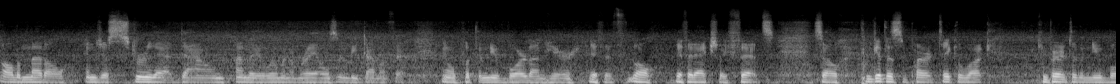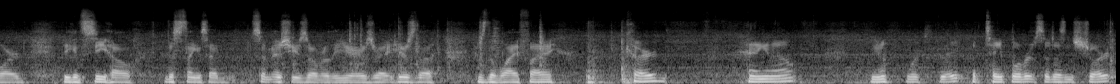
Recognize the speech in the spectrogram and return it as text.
all the metal, and just screw that down on the aluminum rails and be done with it. And we'll put the new board on here if it, well, if it actually fits. So we'll get this apart, take a look, compare it to the new board. You can see how this thing's had some issues over the years, right? Here's the, here's the Wi-Fi card hanging out. You know, works great. Put tape over it so it doesn't short.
